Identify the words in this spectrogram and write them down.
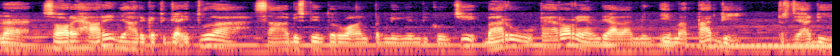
Nah, sore hari di hari ketiga itulah sehabis pintu ruangan pendingin dikunci, baru teror yang dialamin Ima tadi terjadi.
